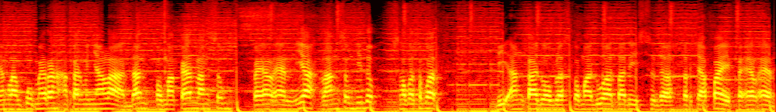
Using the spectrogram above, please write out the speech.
yang lampu merah akan menyala dan pemakaian langsung PLN ya langsung hidup sobat-sobat di angka 12,2 tadi sudah tercapai PLN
